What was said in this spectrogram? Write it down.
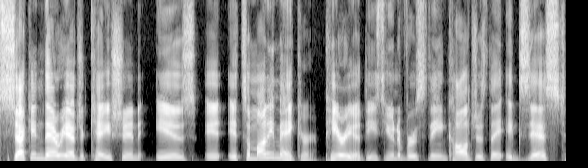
secondary education is it, it's a moneymaker period. These university and colleges they exist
